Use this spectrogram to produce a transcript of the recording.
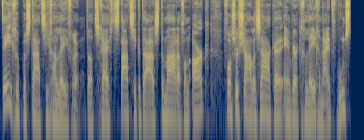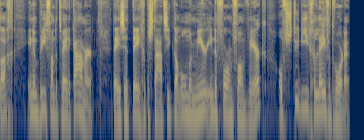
tegenprestatie gaan leveren. Dat schrijft staatssecretaris Tamara van Ark van Sociale Zaken en Werkgelegenheid woensdag in een brief aan de Tweede Kamer. Deze tegenprestatie kan onder meer in de vorm van werk of studie geleverd worden.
